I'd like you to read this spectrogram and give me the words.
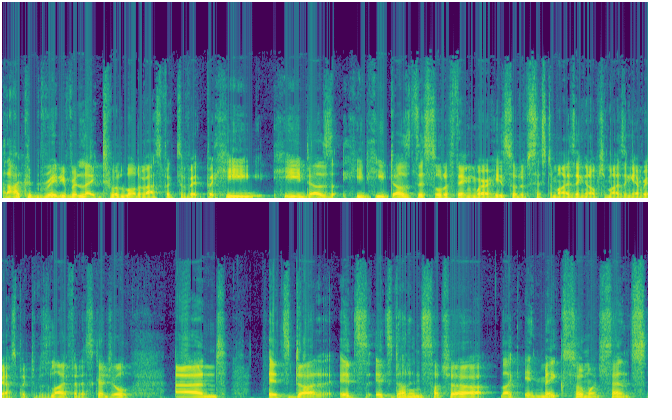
And I could really relate to a lot of aspects of it. But he he does he he does this sort of thing where he's sort of systemizing and optimizing every aspect of his life and his schedule, and it's done it's it's done in such a like it makes so much sense.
